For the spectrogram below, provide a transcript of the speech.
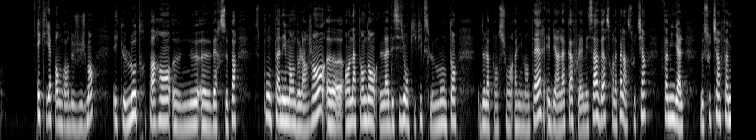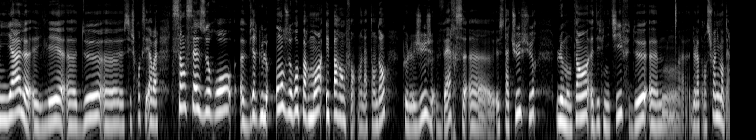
et qu'il n'y a pas encore de jugement et que l'autre parent euh, ne euh, verse pas spontanément de l'argent euh, en attendant la décision qui fixe le montant de la pension alimentaire, eh bien la CAF ou la MSA verse ce qu'on appelle un soutien familial. Le soutien familial, il est de, c'est je crois que c'est ah, voilà, 116 euros, 11 euros par mois et par enfant, en attendant que le juge verse statut sur le montant définitif de, de la pension alimentaire.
